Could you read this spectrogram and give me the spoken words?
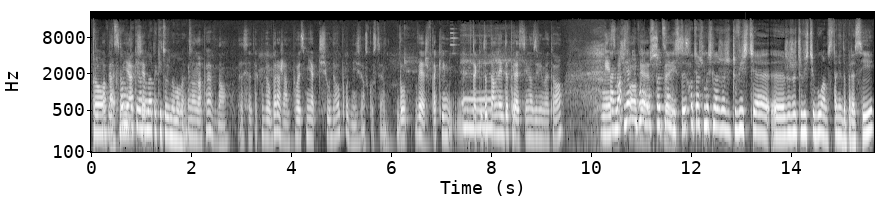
To, tak, to mi, jak taki, się... na taki trudny moment. No na pewno, to sobie tak wyobrażam. Powiedz mi, jak Ci się udało podnieść w związku z tym? Bo wiesz, w, takim, w takiej eee. totalnej depresji, nazwijmy to, nie jest tak, łatwo, ja nie byłam wiesz, specjalisty, wyjść. chociaż myślę, że rzeczywiście, y, że rzeczywiście byłam w stanie depresji.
